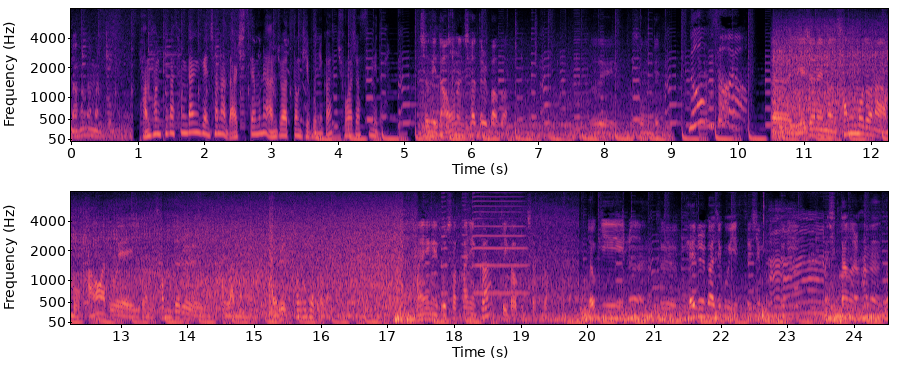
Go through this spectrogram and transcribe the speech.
나 하나만 줘 밤 상태가 상당히 괜찮아 날씨 때문에 안 좋았던 기분이가 좋아졌습니다 저기 나오는 차들 봐봐 으이 무서운데? 너무 무서워요. 예전에는 성모도나 뭐 강화도에 이런 섬들을 가려면 배를 타고서 들어갔어요 다행히 도착하니까 비가 그쳤어 여기는 그 배를 가지고 있으신 분들이 아. 식당을 하면서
